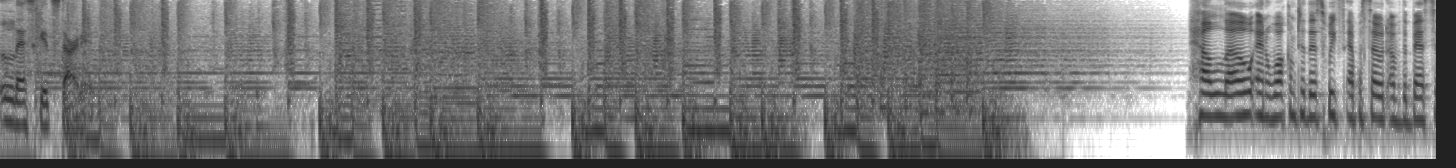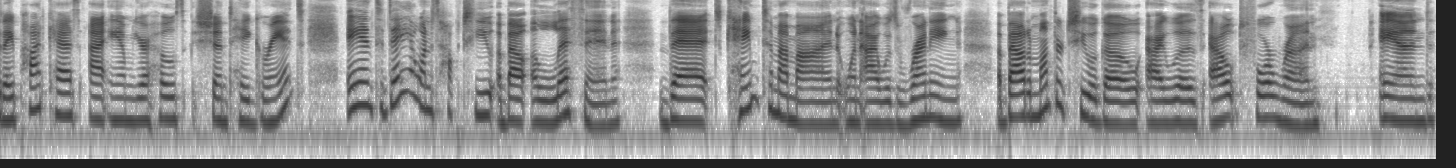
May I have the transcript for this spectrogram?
Let's get started. Hello, and welcome to this week's episode of the Best Today podcast. I am your host, Shante Grant. And today I want to talk to you about a lesson that came to my mind when I was running about a month or two ago. I was out for a run and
